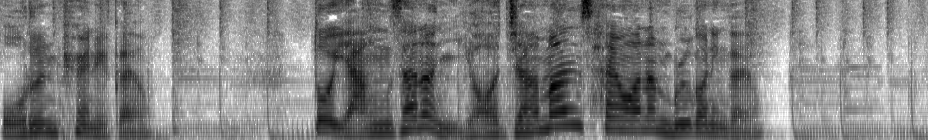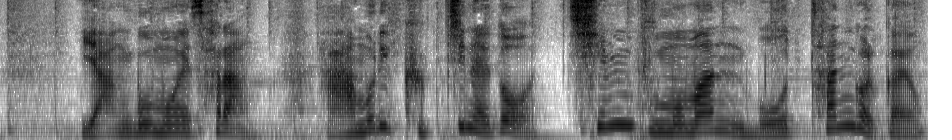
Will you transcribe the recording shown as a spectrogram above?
옳은 표현일까요? 또 양산은 여자만 사용하는 물건인가요? 양부모의 사랑 아무리 극진해도 친부모만 못한 걸까요?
